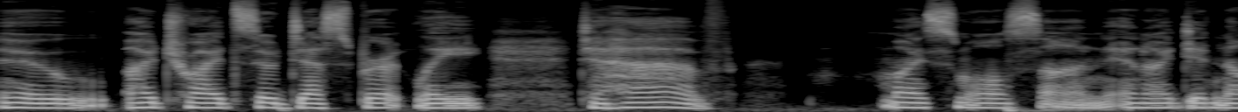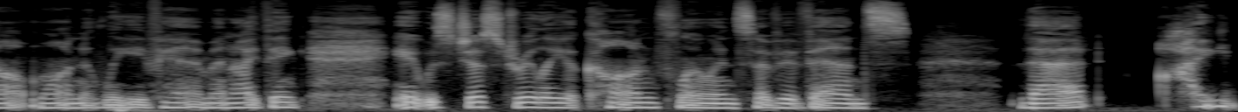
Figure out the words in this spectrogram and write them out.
who I tried so desperately to have my small son, and I did not want to leave him. And I think it was just really a confluence of events that I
